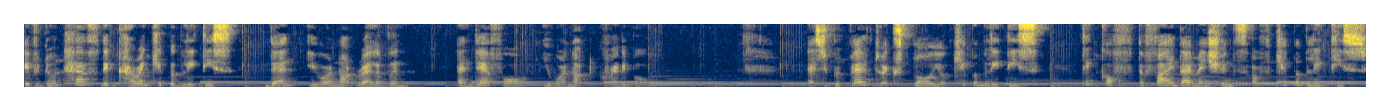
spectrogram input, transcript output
if you don't have the current capabilities, then you are not relevant, and therefore you are not credible. As you prepare to explore your capabilities, think of the five dimensions of capabilities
